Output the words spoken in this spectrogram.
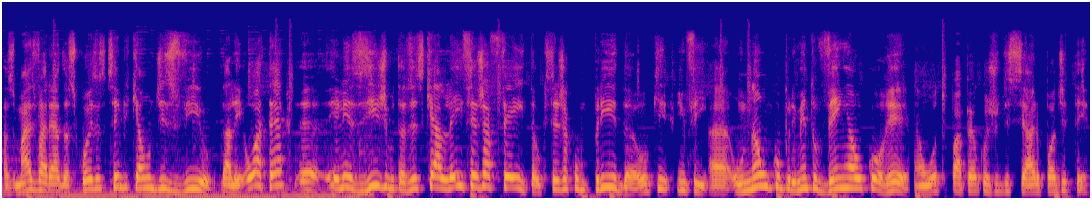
as mais variadas coisas, sempre que há um desvio da lei. Ou até eh, ele exige muitas vezes que a lei seja feita, ou que seja cumprida, ou que, enfim, uh, o não cumprimento venha a ocorrer. É um outro papel que o judiciário pode ter.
